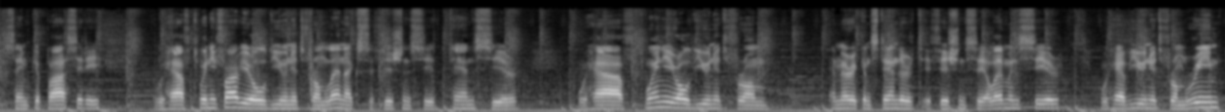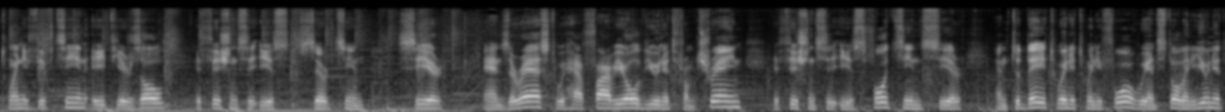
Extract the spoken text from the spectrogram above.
same capacity. We have 25 year old unit from Lennox, efficiency 10 SEER we have 20 year old unit from American Standard Efficiency 11 SEER. We have unit from Rheem 2015, 8 years old, efficiency is 13 SEER. And the rest, we have 5 year old unit from Trane, efficiency is 14 SEER. And today, 2024, we install a unit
